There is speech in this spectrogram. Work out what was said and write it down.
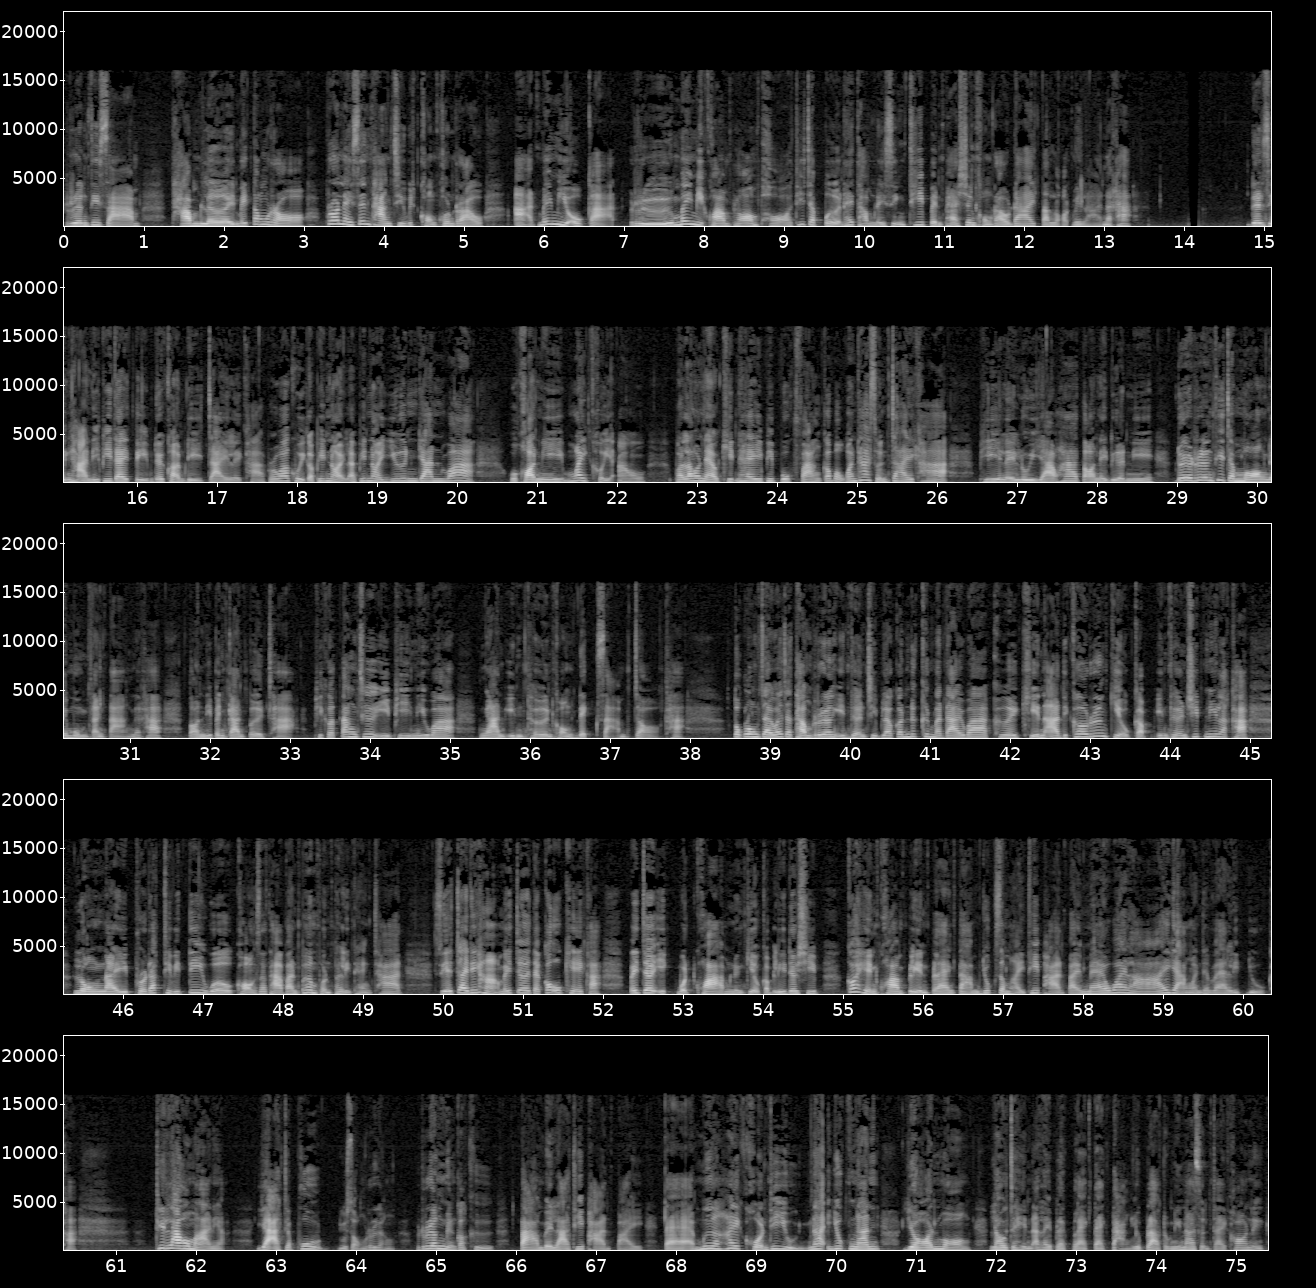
เรื่องที่สามทำเลยไม่ต้องรอ เพราะในเส้นทางชีวิตของคนเราอาจไม่มีโอกาส หรือไม่มีความพร้อมพอที่จะเปิดให้ทำในสิ่งที่เป็นแพชชั่นของเราได้ตลอดเวลานะคะ เดือนสิงหานี้พี่ได้ตีมด้วยความดีใจเลยค่ะ เพราะว่าคุยกับพี่หน่อยแล้วพี่หน่อยยืนยันว่า หัวข้อนี้ไม่เคยเอาพอเล่าแนวคิดให้พี่ปุ๊กฟังก็บอกว่าน่าสนใจค่ะ พี่เลยลุยยาว 5 ตอนในเดือนนี้ ด้วยเรื่องที่จะมองในมุมต่างๆนะคะ ตอนนี้เป็นการเปิดฉาก พี่ก็ตั้งชื่อ EP นี้ว่างาน intern ของเด็ก 3 จอค่ะ ตกลงใจว่าจะทำเรื่อง internship แล้วก็นึกขึ้นมาได้ว่าเคยเขียน article เรื่องเกี่ยวกับ internship นี่แหละค่ะ ลงใน productivity world ของสถาบันเพิ่มผลผลิตแห่งชาติ เสียใจที่หาไม่เจอแต่ก็โอเคค่ะ ไปเจออีกบทความหนึ่งเกี่ยวกับ leadership ก็เห็นความเปลี่ยนแปลงตามยุคสมัยที่ผ่านไปแม้ว่าหลายอย่างมันจะ valid อยู่ค่ะ ที่เล่ามาเนี่ยอยากจะพูดอยู่สองเรื่อง เรื่องหนึ่งก็คือ ตามเวลาที่ผ่านไป แต่เมื่อให้คนที่อยู่ณยุคนั้น ย้อนมอง เราจะเห็นอะไรแปลกๆ แตกต่าง หรือเปล่าตรงนี้น่าสนใจข้อหนึ่ง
